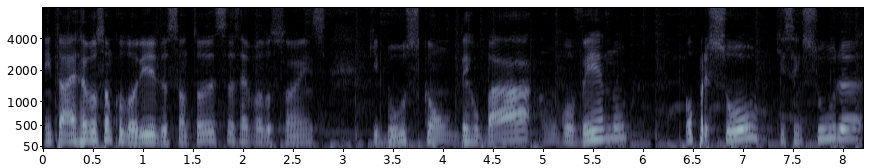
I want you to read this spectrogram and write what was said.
Então, a Revolução Colorida são todas essas revoluções que buscam derrubar um governo opressor, que censura,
